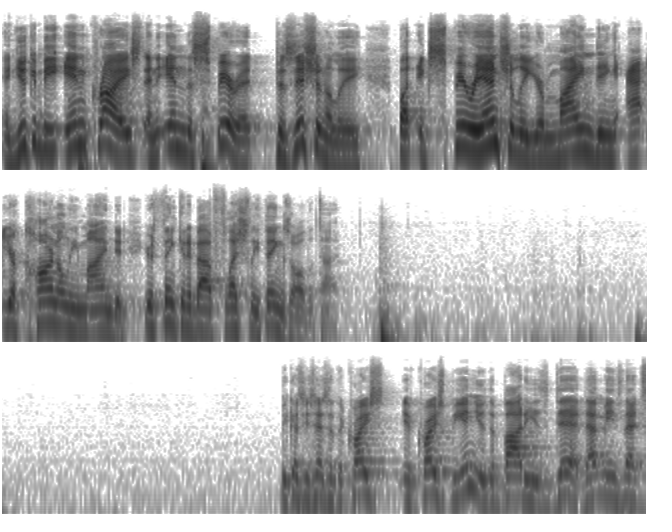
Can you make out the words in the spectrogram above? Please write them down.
And you can be in Christ and in the Spirit positionally, but experientially, you're minding at, you're carnally minded. You're thinking about fleshly things all the time. Because he says that the Christ, if Christ be in you, the body is dead. That means that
